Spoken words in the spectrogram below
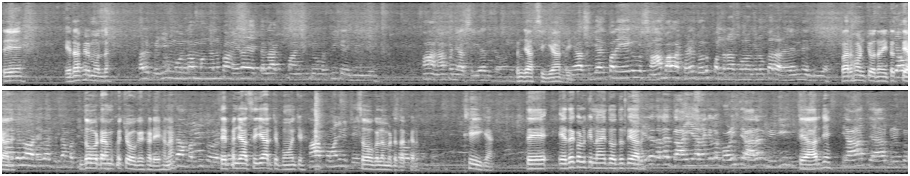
ਤੇ ਇਹਦਾ ਫਿਰ ਮੁੱਲ? ਹਰ ਜੀ ਮੁੱਲ ਮੰਗਣ ਭਾਵੇਂ ਦਾ 1 ਲੱਖ 5 ਜੋ ਮਰਜ਼ੀ ਕਰੀ ਜਾਈਏ। ਹਾਂ ਨਾ 85000 ਦੀ ਦਵਾਂਗੇ। 85000 ਦੀ। 85000 ਪਰ ਇਹ ਕਿ ਸਾਂਭ ਵਾਲਾ ਖੜੇ ਦੁੱਧ 15 16 ਕਿਲੋ ਘਰ ਵਾਲੇ ਰਹਿਣ ਦਿੰਦੀ ਆ। ਪਰ ਹੁਣ 14 ਲੀਟਰ 14 ਤਿਆਰ। ਕਿਲੋ ਸਾਡੇ ਕੋਲ ਜਿੱਦਾਂ ਮਰਜ਼ੀ ਦੋ ਟਾਈਮ ਕੋ ਚੋ ਕੇ ਖੜੇ ਹਨਾ? ਜਿੱਦਾਂ ਮਰਜ਼ੀ ਤੇ 85000 ਚ ਪਹੁੰਚ। ਹਾਂ ਪਹੁੰਚ ਵਿੱਚ 100 ਕਿਲੋਮੀਟਰ ਤੱਕ। ਠੀਕ ਆ। ਤੇ ਇਹਦੇ ਕੋਲ ਕਿੰਨਾ ਹੈ ਦੁੱਧ ਤਿਆਰ? ਇਹਦੇ ਥੱਲੇ 10 11 ਕਿਲੋ ਬੋਲੀ ਤਿਆਰ ਹੈ ਵੀਰ ਜੀ। ਤਿਆਰ ਜੇ? ਆ ਤਿਆਰ ਬਿਲਕੁਲ।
